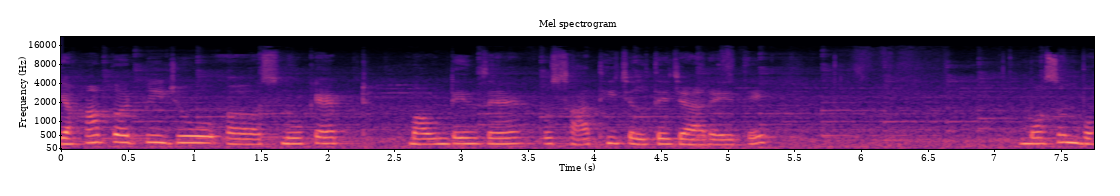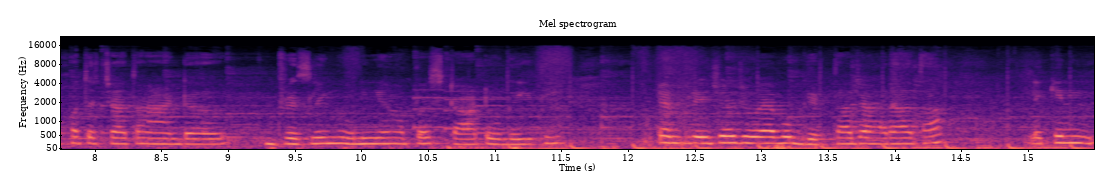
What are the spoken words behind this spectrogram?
यहाँ पर भी जो स्नो कैप्ड माउंटेन्स हैं वो साथ ही चलते जा रहे थे। मौसम बहुत अच्छा था एंड ड्रिजलिंग होनी यहाँ पर स्टार्ट हो गई थी। टेम्परेचर जो है वो गिरता जा रहा था, लेकिन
